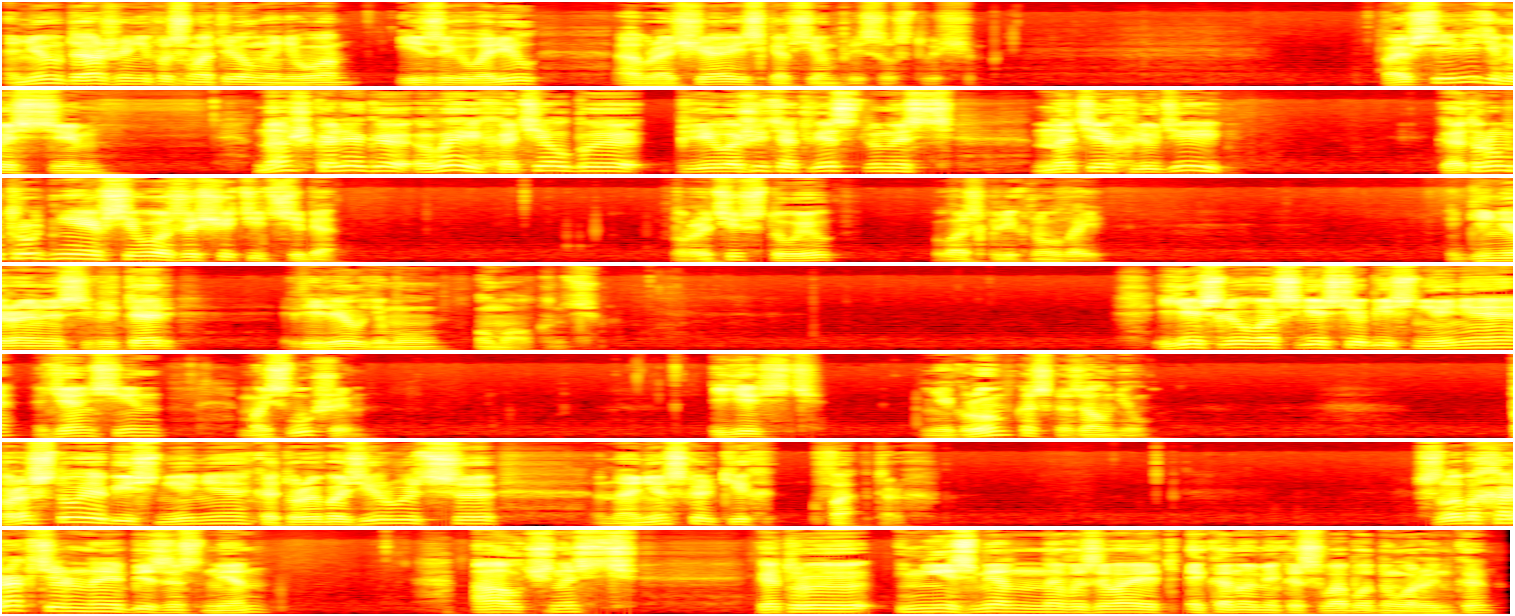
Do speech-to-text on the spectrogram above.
Ню даже не посмотрел на него и заговорил, обращаясь ко всем присутствующим. «По всей видимости, наш коллега Вэй хотел бы переложить ответственность на тех людей, которым труднее всего защитить себя. «Протестую», — воскликнул Вэй. Генеральный секретарь велел ему умолкнуть. «Если у вас есть объяснение, Дзянсин, мы слушаем». «Есть», — негромко сказал Ню. «Простое объяснение, которое базируется на нескольких факторах. Слабохарактерный бизнесмен, алчность, которую неизменно вызывает экономика свободного рынка,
